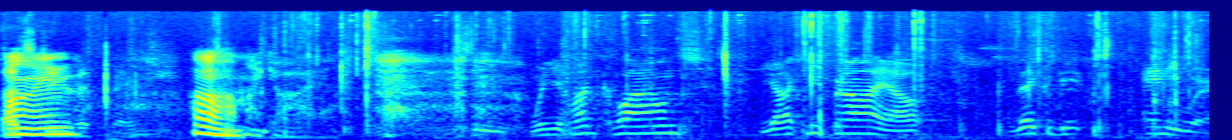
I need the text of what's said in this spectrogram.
Let's do fine. This, bitch. Oh my god. When you hunt clowns, you gotta keep an eye out. They could be anywhere.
